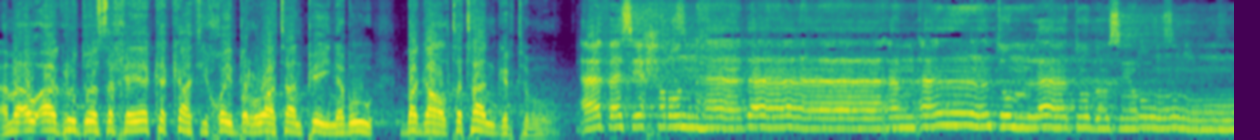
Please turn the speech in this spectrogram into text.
ئەمە ئەو ئاگر و دۆزەخەیە کە کاتی خۆی بڕواتان پێی نەبوو بەگاڵتەتان گرتبوو. أفسحر هذا أم أنتم لا تبصرون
